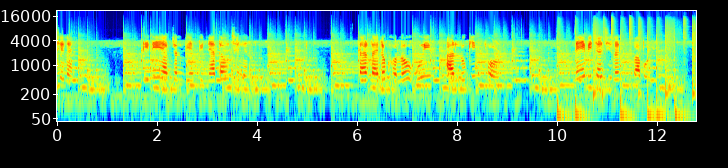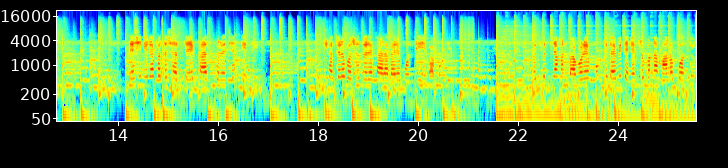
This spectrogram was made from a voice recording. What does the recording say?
ছিলেন। তিনি একজন বিএনপি নেতাও ছিলেন। তার ডায়লগ হলো উই আর লুকিং ফর ন্যায় বিচার ছিলেন বাবর। দেশের নিরাপত্তার স্বার্থে কাজ করেছেন তিনি। সতেরো বছর ধরে কারাগারে বন্দী এই বাবর। লুৎফুজ্জামান বাবরের মুক্তি দাবিতে নেত্রকোনা মানববন্ধন।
